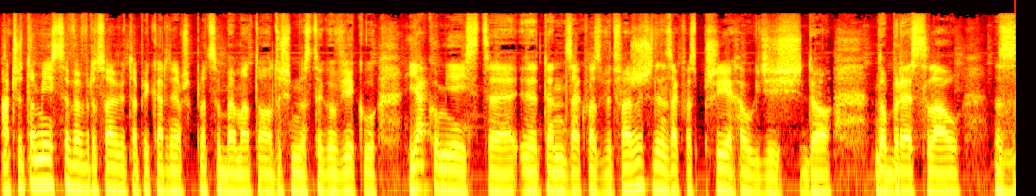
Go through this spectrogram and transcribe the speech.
A czy to miejsce we Wrocławiu, ta piekarnia przy placu Bema, to od XVIII wieku jako miejsce y, ten zakwas wytwarza? Czy ten zakwas przyjechał gdzieś do, do Breslau z,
